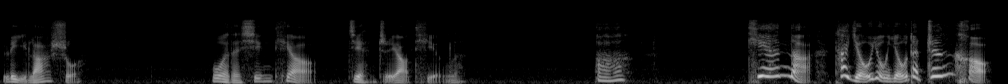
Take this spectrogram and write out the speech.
莉拉说：“我的心跳简直要停了。”啊！天哪，他游泳游的真好！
